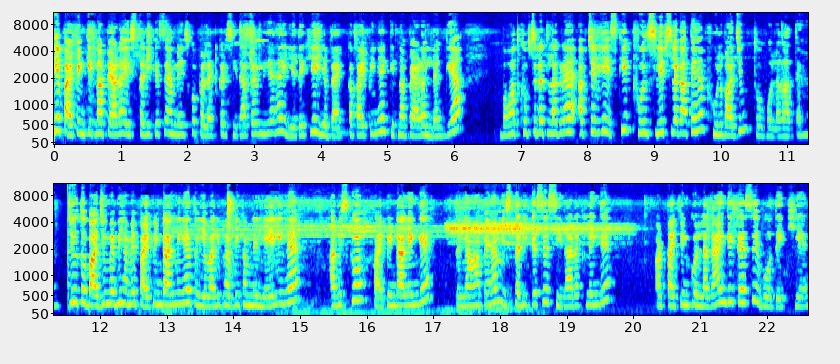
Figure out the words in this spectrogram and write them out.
ये पाइपिंग कितना प्यारा इस तरीके से हमने इसको पलट कर सीधा कर लिया है। ये देखिए, ये बैक का पाइपिंग है, कितना प्यारा लग गया। बहुत खूबसूरत लग रहा है। अब चलिए इसकी फुल स्लीव्स लगाते हैं, फुल बाजू तो वो लगाते हैं। बाजू तो बाजू में भी हमें पाइपिंग डालनी है तो ये वाली फैब्रिक हमने ले ली है। अब इसको पाइपिंग डालेंगे तो यहाँ पे हम इस तरीके से सीधा रख लेंगे। और पाइपिंग को लगाएँगे कैसे, वो देखिए।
